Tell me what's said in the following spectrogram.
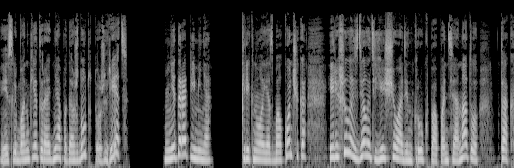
Если банкет и родня подождут, то жрец...» «Не торопи меня!» — крикнула я с балкончика и решила сделать еще один круг по пансионату, так,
